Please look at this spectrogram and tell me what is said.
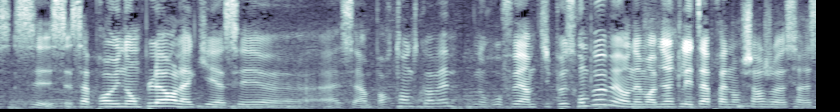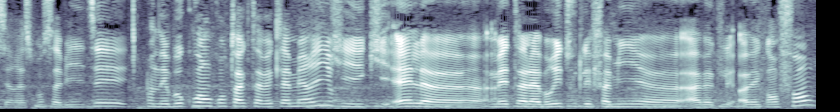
ça prend une ampleur là qui est assez, euh, assez importante quand même. Donc on fait un petit peu ce qu'on peut, mais on aimerait bien que l'État prenne en charge ses, responsabilités. On est beaucoup en contact avec la mairie qui, elle, euh, met à l'abri toutes les familles euh, avec, avec enfants,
